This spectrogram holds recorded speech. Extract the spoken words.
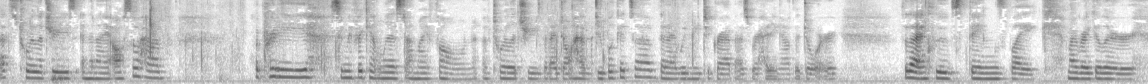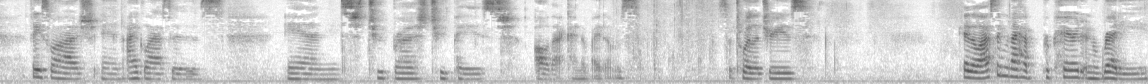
That's toiletries. And then I also have a pretty significant list on my phone of toiletries that I don't have duplicates of that I would need to grab as we're heading out the door. So that includes things like my regular face wash and eyeglasses and toothbrush, toothpaste, all that kind of items. So toiletries. Okay, the last thing that I have prepared and ready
